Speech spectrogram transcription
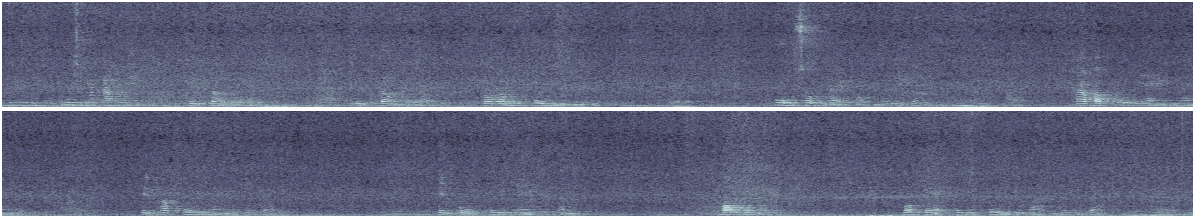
อืมปูสิมาตั้งเองถูกต้องถูกต้องเลยเพราะว่ามีภูมิอยู่ด้วยภูมิส่งใดก่อนไม่เลยเนาะถามว่าภูมิใหญ่ใหญ่เป็นพระภูมิใหญ่ไม่เลยเอืมเป็นองค์ภูมิใหญ่ที่กันบ่แก่ บ่แก่ภูมิภูมิอยู่บ้านไม่เลยเนาะอื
